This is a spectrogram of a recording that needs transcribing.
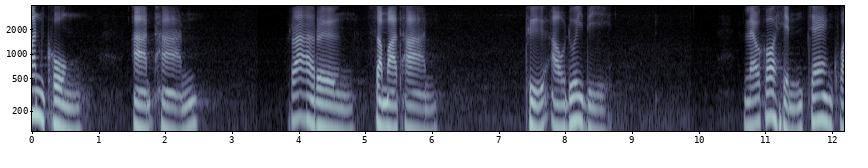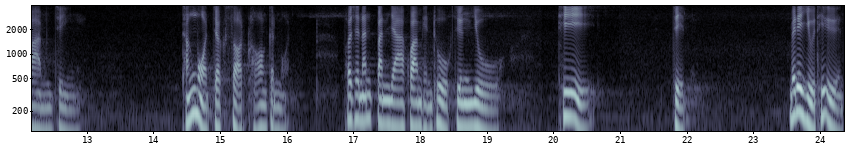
มั่นคง อาจหาร ร่าเริง สมาทาน ถือเอาด้วยดี แล้วก็เห็นแจ้งความจริง ทั้งหมดจะสอดคล้องกันหมด เพราะฉะนั้นปัญญาความเห็นถูกจึงอยู่ที่จิต ไม่ได้อยู่ที่อื่น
